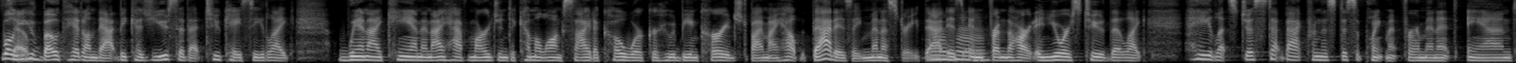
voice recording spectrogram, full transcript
Well, So- you've both hit on that because you said that too, Kacey. Like when I can and I have margin to come alongside a coworker who would be encouraged by my help, that is a ministry. That is in mm-hmm. from the heart. And yours too, the like, hey, let's just step back from this disappointment for a minute and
